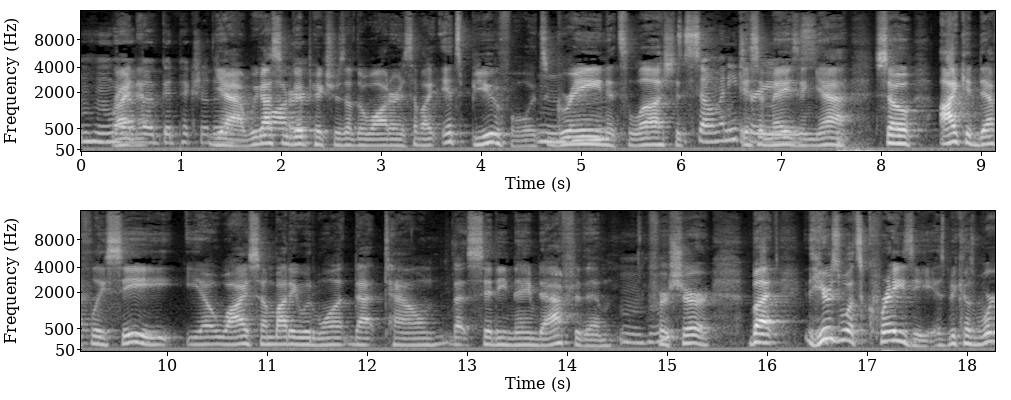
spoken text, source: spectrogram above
Mm-hmm, We right have now. a good picture. Of the yeah, we got some good pictures of the water and stuff like. It's beautiful. It's green. It's lush. It's So many It's amazing. Yeah. So I could definitely see, you know, why somebody would want that town, that city named after them Mm-hmm. for sure. But here's what's crazy is because we're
